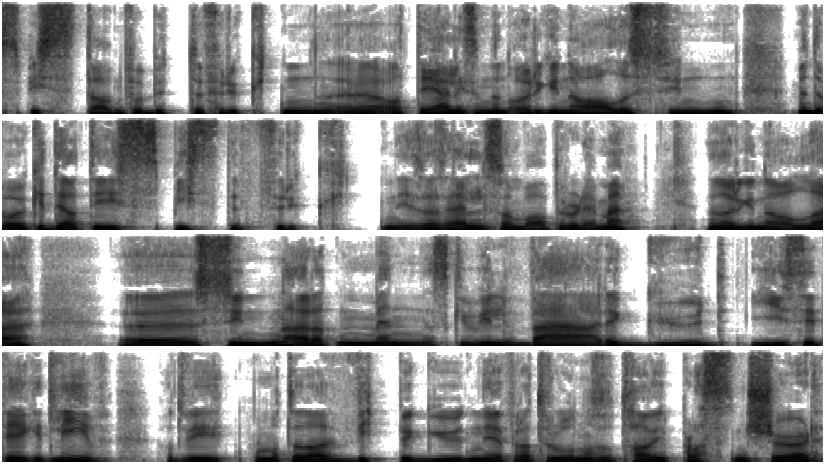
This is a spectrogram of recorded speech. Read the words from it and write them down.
spiste av den forbudte frukten, og at det er liksom den originale synden. Men det var jo ikke det at de spiste frukten i seg selv som var problemet. Den originale uh, synden, er at mennesket vil være Gud i sitt eget liv. At vi på en måte da vipper Gud ned fra tronen, og så tar vi plassen sjøl.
